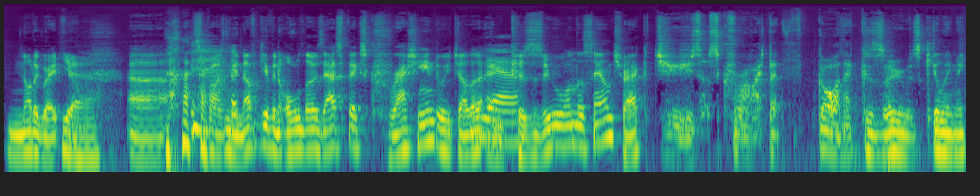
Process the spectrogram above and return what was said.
Not a great film. Yeah. Uh, surprisingly enough, given all those aspects crashing into each other Yeah. and kazoo on the soundtrack, Jesus Christ, that God, that kazoo was killing me.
